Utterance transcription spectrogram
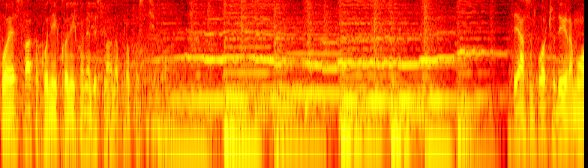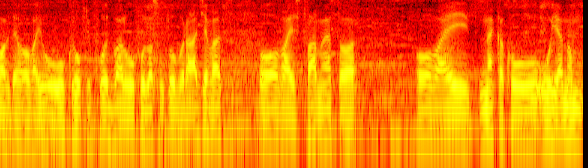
koje svakako niko, niko ne bi smeo da propusti. Ja sam počeo da igram ovde ovaj, u, krupnju futbalu, u futbolskom klubu Rađevac. Ovaj, stvarno, eto, ovaj, nekako u, u, jednom,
